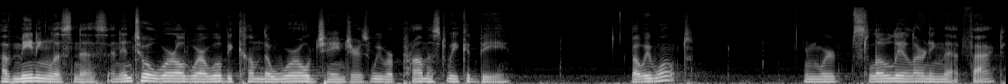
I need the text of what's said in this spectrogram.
of meaninglessness and into a world where we'll become the world changers we were promised we could be. But we won't. And we're slowly learning that fact.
